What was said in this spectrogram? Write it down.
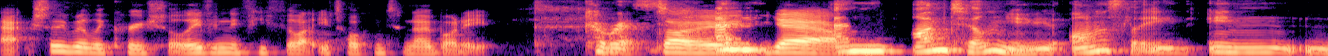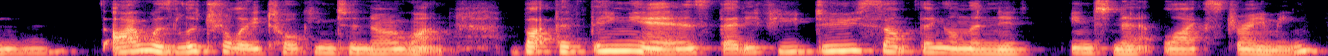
actually really crucial, even if you feel like you're talking to nobody. Correct. So and, yeah, and I'm telling you honestly, in I was literally talking to no one. But the thing is that if you do something on the internet like streaming,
